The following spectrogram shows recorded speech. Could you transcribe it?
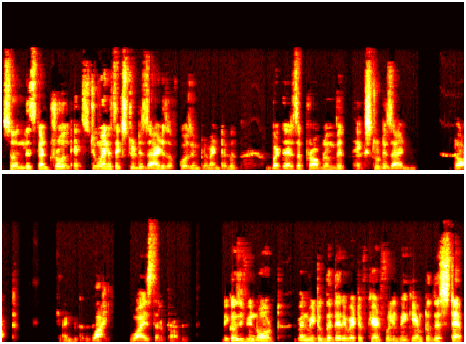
so in this control, x2 minus x2 desired is of course implementable, but there is a problem with x2 desired dot. Why? Why is there a problem? Because if you note, when we took the derivative carefully, we came to this step.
